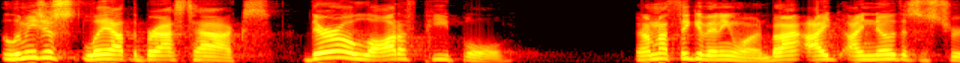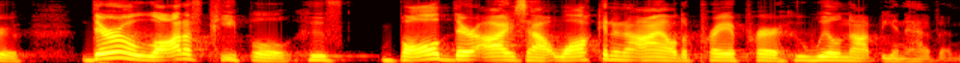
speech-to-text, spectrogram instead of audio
let me just lay out the brass tacks. There are a lot of people, and I'm not thinking of anyone, but I, I, I know this is true. There are a lot of people who've bawled their eyes out, walking an aisle to pray a prayer, who will not be in heaven.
